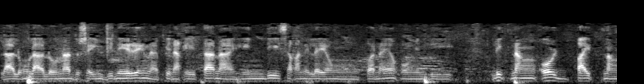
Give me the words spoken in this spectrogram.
lalong-lalo na do sa engineering na pinakita na hindi sa kanila yung panayon kung hindi leak ng old pipe ng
